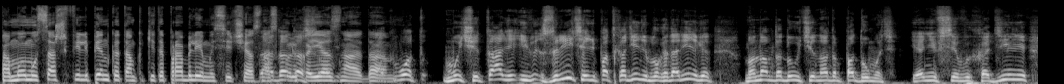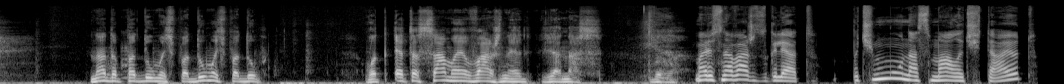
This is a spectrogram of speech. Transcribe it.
По-моему, Саша Филипенко там какие-то проблемы сейчас, Да, насколько да, да, я знаю, да. Так вот, мы читали, и зрители подходили, благодарили, говорят, но нам надо уйти, надо подумать. И они все выходили, надо подумать, подумать, подумать. Вот это самое важное для нас было. Марис, на ваш взгляд, почему нас мало читают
